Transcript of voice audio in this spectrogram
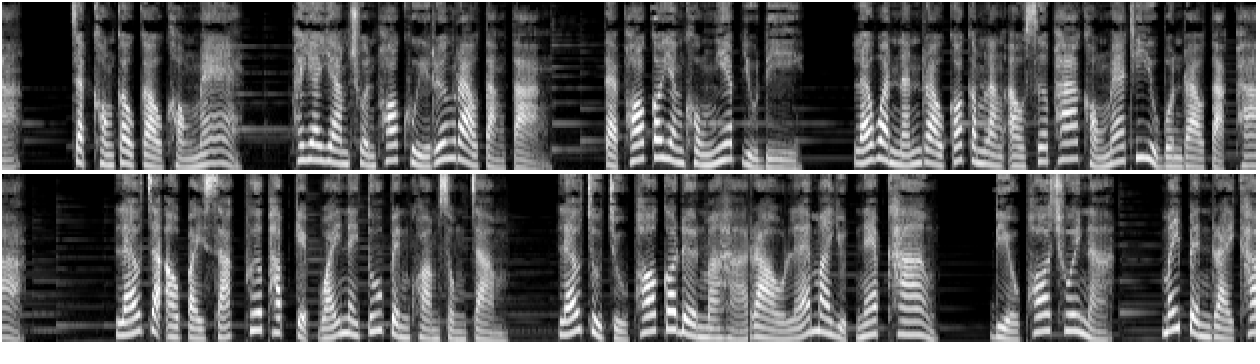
นะ จัดของเก่าๆของแม่ พยายามชวนพ่อคุยเรื่องราวต่างๆ แต่พ่อก็ยังคงเงียบอยู่ดี แล้ววันนั้นเราก็กำลังเอาเสื้อผ้าของแม่ที่อยู่บนราวตากผ้า แล้วจะเอาไปซักเพื่อพับเก็บไว้ในตู้เป็นความทรงจำ แล้วจู่ๆพ่อก็เดินมาหาเราและมาหยุดแนบข้าง เดี๋ยวพ่อช่วยนะ ไม่เป็นไรค่ะ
